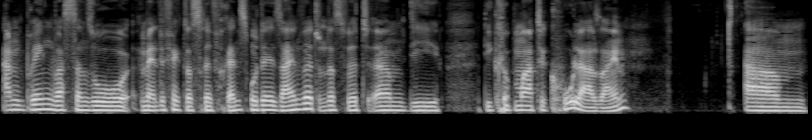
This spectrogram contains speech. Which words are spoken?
anbringen, was dann so im Endeffekt das Referenzmodell sein wird. Und das wird ähm, die, die Club Mate Cola sein. Ähm,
